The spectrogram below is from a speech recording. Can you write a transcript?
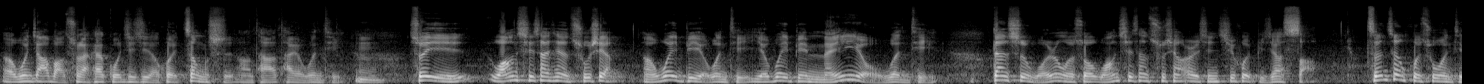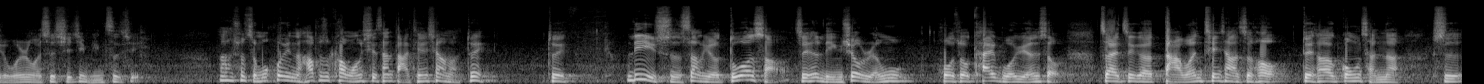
呃，温家宝出来开国际记者会，证实啊，他他有问题。嗯。所以王岐山现在出现啊，未必有问题，也未必没有问题。但是我认为说，王岐山出现二星机会比较少，真正会出问题的，我认为是习近平自己。那说怎么会呢？他不是靠王岐山打天下吗？对，对，历史上有多少这些领袖人物或者说开国元首，在这个打完天下之后，对他的功臣呢是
